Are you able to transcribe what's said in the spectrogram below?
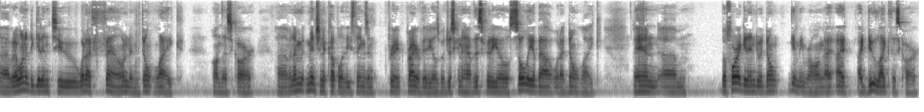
Uh, but I wanted to get into what I found and don't like on this car. Um, and I mentioned a couple of these things in prior videos, but just going to have this video solely about what I don't like. And um, before I get into it, don't get me wrong. I, I, I do like this car.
